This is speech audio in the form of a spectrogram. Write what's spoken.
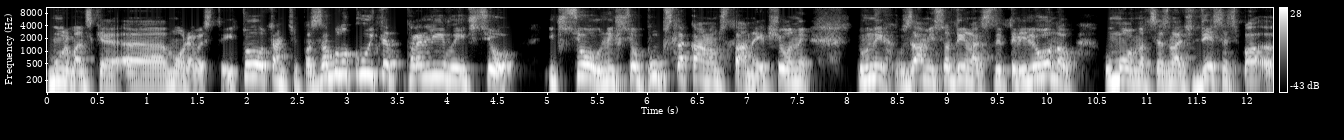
Мурманське е, море вести. І то там, типа, заблокуйте проливи і все. І все, у них все пуп стаканом стане. Якщо вони у них замість 11 трильйонів, умовно, це значить 10 спа-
